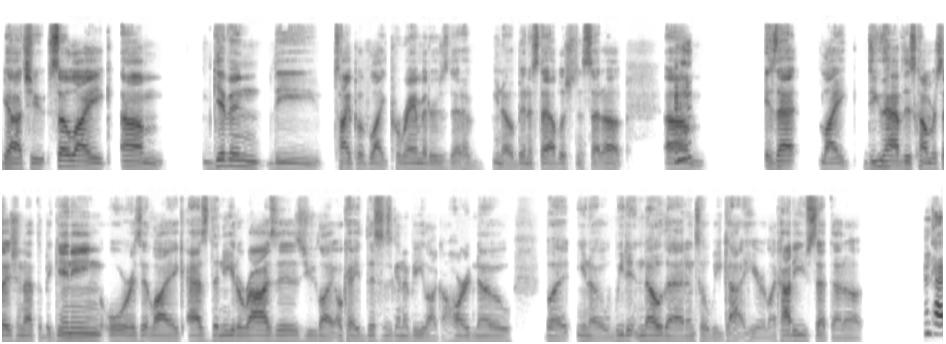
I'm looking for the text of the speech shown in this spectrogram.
Got you. So like um given the type of like parameters that have, you know, been established and set up, mm-hmm. um mm-hmm. is that like do you have this conversation at the beginning or is it like as the need arises you like okay this is going to be like a hard no but you know we didn't know that until we got here like how do you set that up okay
